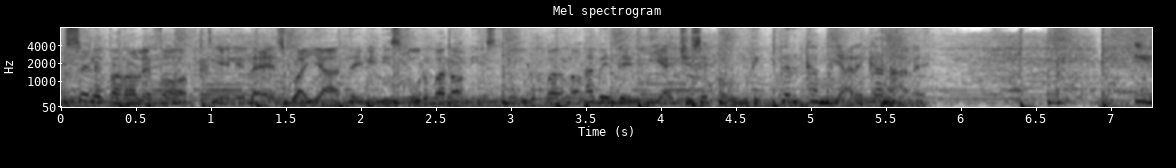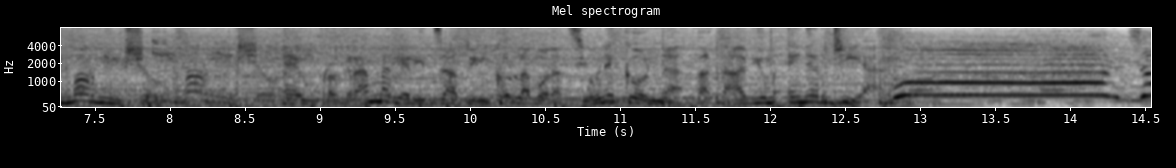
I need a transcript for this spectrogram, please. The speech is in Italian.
Se le parole forti e le idee sguaiate vi disturbano, disturbano, avete 10 secondi per cambiare canale. Il Morning Show è un programma realizzato in collaborazione con Batavium Energia. Buongiorno!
